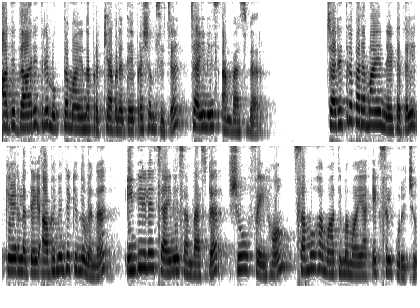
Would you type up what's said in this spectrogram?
അതിദാരിദ്ര്യമുക്തമായെന്ന പ്രഖ്യാപനത്തെ പ്രശംസിച്ച് ചൈനീസ് അംബാസിഡർ. ചരിത്രപരമായ നേട്ടത്തിൽ കേരളത്തെ അഭിനന്ദിക്കുന്നുവെന്ന് ഇന്ത്യയിലെ ചൈനീസ് അംബാസിഡർ ഷു ഫെയ്ഹോങ് സമൂഹമാധ്യമമായ എക്സിൽ കുറിച്ചു.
